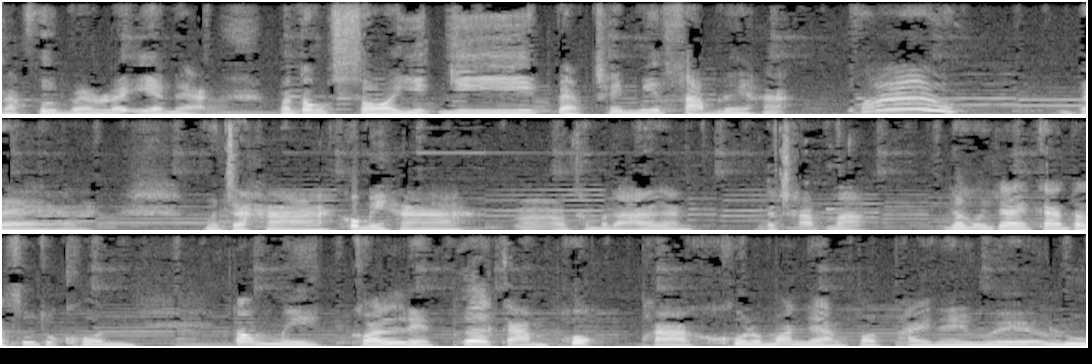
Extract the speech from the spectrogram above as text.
หลักสูตรแบบละเอียดเนี่ย มันต้องซอยยิกยิกๆแบบใช้มีดสับเลยฮะ ว้าวแหมเหมือนจะฮาก็ไม่ฮาเอาธรรมดาแล้วกันกระชับมาก นักวิจัยการต่อสู้ทุกคนต้องมีกอลเลตเพื่อการพกพาโคโลมอนอย่างปลอดภัยในเวลู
